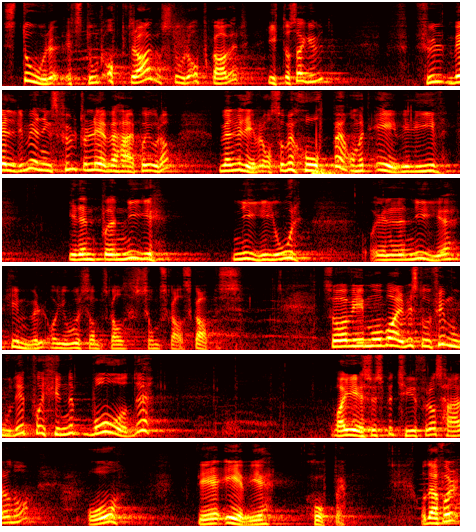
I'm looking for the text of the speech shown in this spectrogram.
store, et stort oppdrag og store oppgaver gitt oss av Gud. Full, veldig meningsfullt å leve her på jorda, men vi lever også med håpet om et evig liv den, på den nye, nye, jord, eller den nye himmel og jord som skal, som skal skapes. Så vi må bare med stor frimodighet forkynne både hva Jesus betyr for oss her og nå, og det evige håpet. Og derfor,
